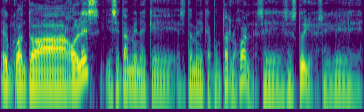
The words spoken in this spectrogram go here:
en cuanto a goles y ese también hay que ese también hay que apuntarlo Juan ese, es tuyo ese hay que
